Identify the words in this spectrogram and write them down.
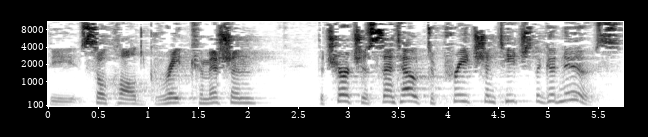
the so-called Great Commission, the church is sent out to preach and teach the good news.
